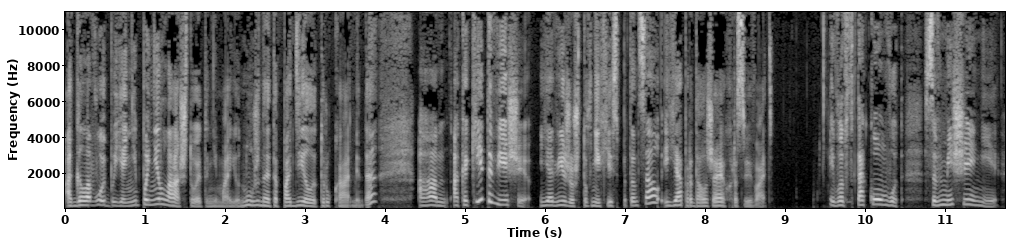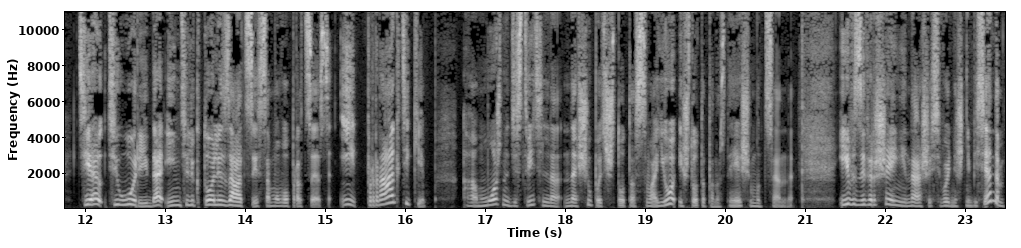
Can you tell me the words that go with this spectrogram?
а головой бы я не поняла, что это не мое, нужно это поделать руками, да. А, а какие-то вещи я вижу, что в них есть потенциал, и я продолжаю их развивать. И вот в таком вот совмещении те, теории да, и интеллектуализации самого процесса и практики а, можно действительно нащупать что-то свое и что-то по-настоящему ценное. И в завершении нашей сегодняшней беседы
